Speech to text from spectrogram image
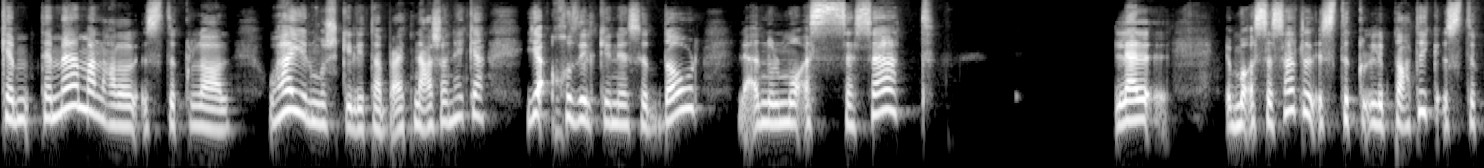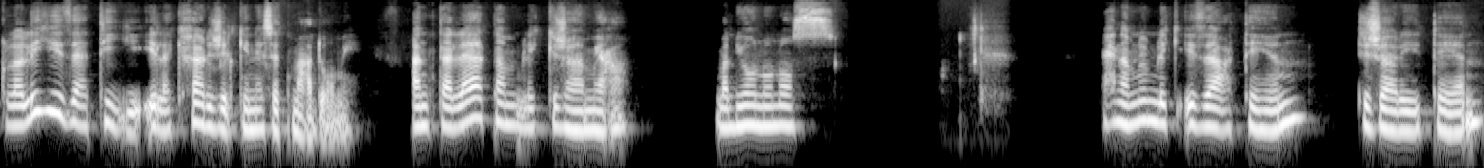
كم تماما على الاستقلال وهي المشكلة تبعتنا. عشان هيك يأخذ الكنيسة الدور لأنه المؤسسات لا المؤسسات الاستق... اللي بتعطيك استقلالية ذاتية إلك خارج الكنيسة معدومة. أنت لا تملك جامعة. مليون ونص. إحنا بنملك إذاعتين تجاريتين.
